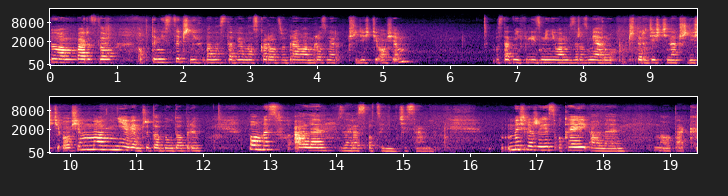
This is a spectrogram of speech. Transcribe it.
Byłam bardzo optymistycznie chyba nastawiona, skoro wybrałam rozmiar 38. W ostatniej chwili zmieniłam z rozmiaru 40 na 38. No nie wiem, czy to był dobry pomysł, ale zaraz ocenicie sami. Myślę, że jest ok, ale no tak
